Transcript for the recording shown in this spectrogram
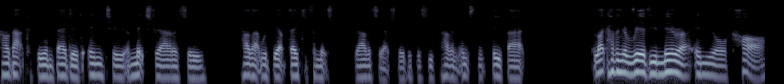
how that could be embedded into a mixed reality, how that would be updated for mixed reality actually, because you have an instant feedback, like having a rear view mirror in your car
